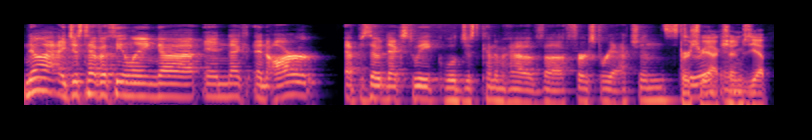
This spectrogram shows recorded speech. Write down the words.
No, I just have a feeling uh, in next in our episode next week we'll just kind of have uh, first reactions. to First reactions, and yep,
